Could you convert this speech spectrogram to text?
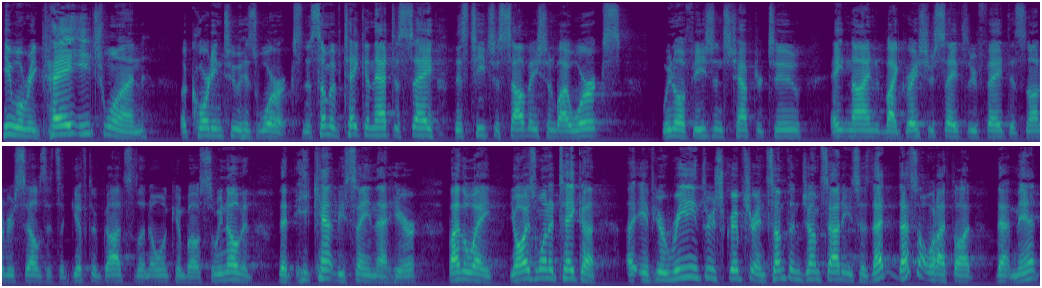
He will repay each one according to his works. Now, some have taken that to say this teaches salvation by works. We know Ephesians chapter 2, 8, 9, by grace you're saved through faith. It's not of yourselves, it's a gift of God so that no one can boast. So we know that, that he can't be saying that here. By the way, you always want to take a, uh, if you're reading through Scripture and something jumps out and you says, that, that's not what I thought that meant,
